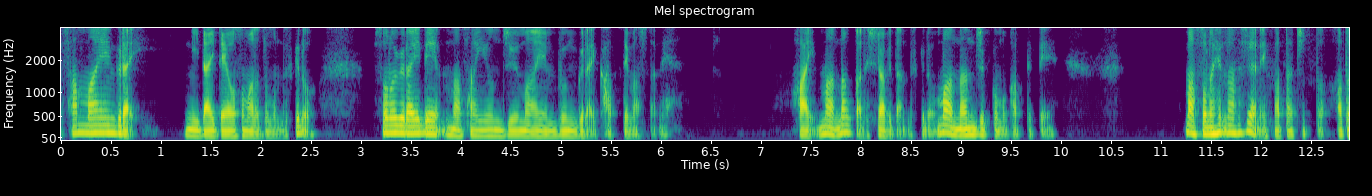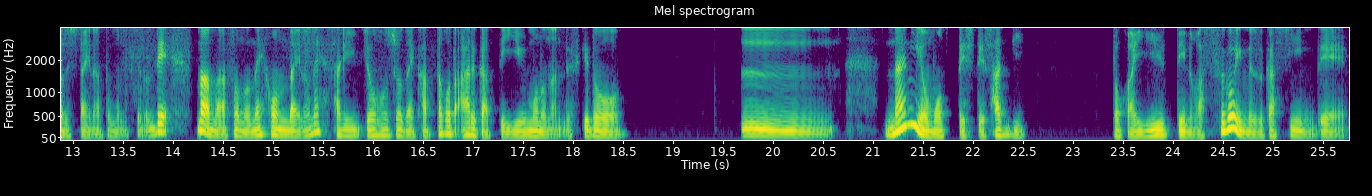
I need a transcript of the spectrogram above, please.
3万円ぐらいに大体収まると思うんですけど、そのぐらいで、まあ3、40万円分ぐらい買ってましたね。はい。まあなんかで調べたんですけど、まあ何十個も買ってて、まあその辺の話はね、またちょっと後でしたいなと思うんですけど、で、まあまあそのね、本題のね、詐欺情報商材買ったことあるかっていうものなんですけど、うーん、何をもってして詐欺とか言うっていうのがすごい難しいんで、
